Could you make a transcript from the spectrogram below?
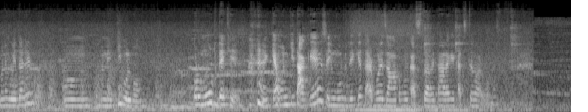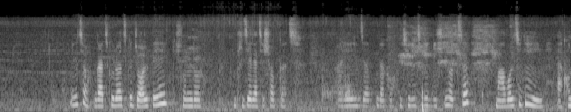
মানে ওয়েদারের মানে কি বলব? ওর মুড দেখে। কেমন কি থাকে, সেই মুড দেখে তারপরে জামা কাপড় কাচতে হবে। তার আগে কাচতে পারব না। দেখেছ? গাছগুলো আজকে জল পেয়ে সুন্দর ভিজে গেছে সব গাছ। আর এই যে দেখো, ঝিরি ঝিরি বৃষ্টি হচ্ছে। মা বলছে কি, এখন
